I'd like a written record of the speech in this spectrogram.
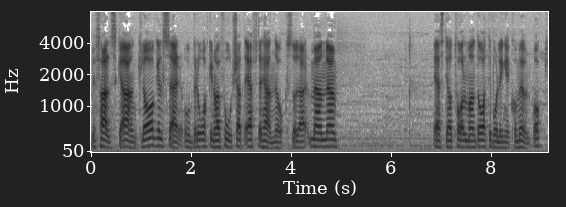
med falska anklagelser och bråken har fortsatt efter henne också där. Men eh, SD har 12 mandat i Borlänge kommun och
